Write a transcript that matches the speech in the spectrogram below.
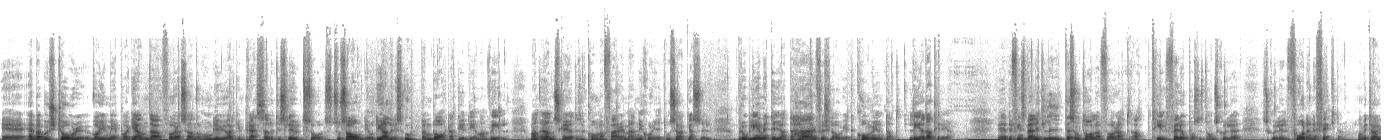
Eh, Ebba Busch Thor var ju med på Agenda förra söndagen. Hon blev ju varken pressad och till slut så, så sa hon det. Och det är alldeles uppenbart att det är det man vill. Man önskar ju att det ska komma färre människor hit och söka asyl. Problemet är ju att det här förslaget kommer ju inte att leda till det. Eh, det finns väldigt lite som talar för att, att tillfälliga uppehållstillstånd skulle, skulle få den effekten. Om vi tar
